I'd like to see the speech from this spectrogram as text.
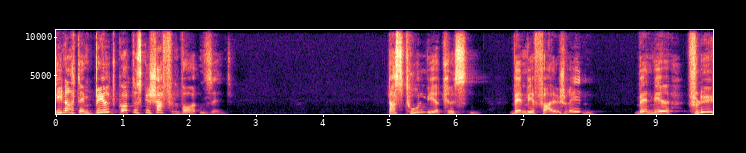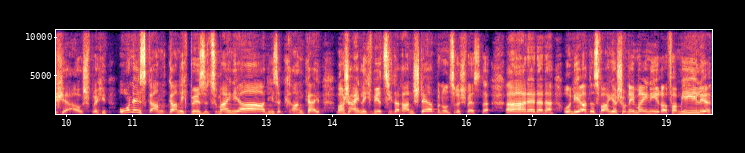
die nach dem Bild Gottes geschaffen worden sind. Das tun wir Christen, wenn wir falsch reden wenn wir Flüche aussprechen, ohne es gar, gar, nicht böse zu meinen. Ja, diese Krankheit, wahrscheinlich wird sie daran sterben, unsere Schwester. Ah, da, da, da. Und ja, das war ja schon immer in ihrer Familie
